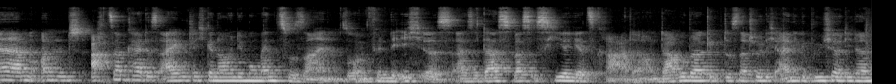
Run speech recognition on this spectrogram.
Ähm, und Achtsamkeit ist eigentlich genau in dem Moment zu sein, so empfinde ich es. Also das, was ist hier jetzt gerade. Und darüber gibt es natürlich einige Bücher, die dann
